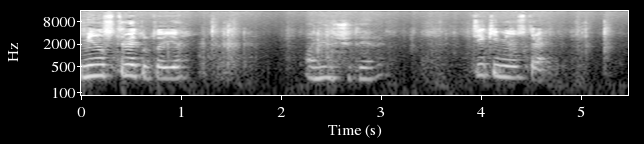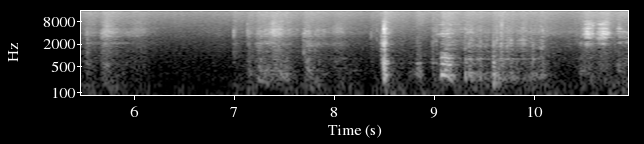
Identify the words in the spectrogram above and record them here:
мінус 3 тут є. А мінус 4. Тільки мінус 3. О. Мінус 4.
